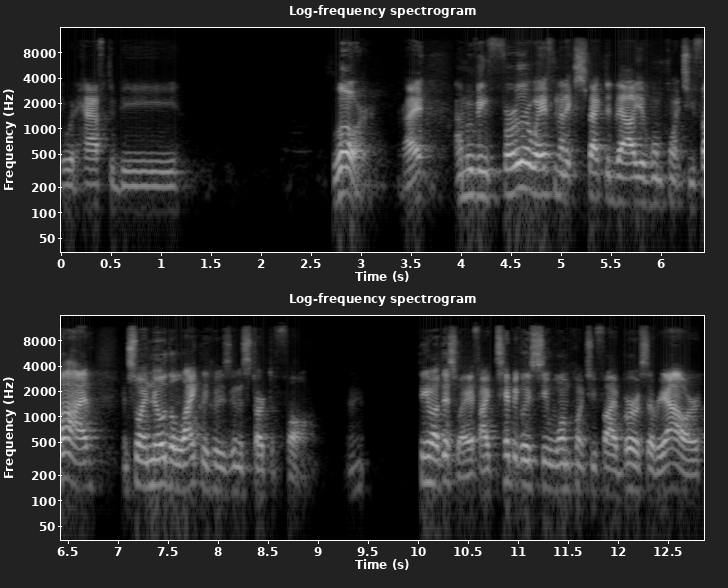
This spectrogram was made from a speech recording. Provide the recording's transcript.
It would have to be lower, right? I'm moving further away from that expected value of 1.25, and so I know the likelihood is going to start to fall. Right? Think about this way: if I typically see 1.25 births every hour,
